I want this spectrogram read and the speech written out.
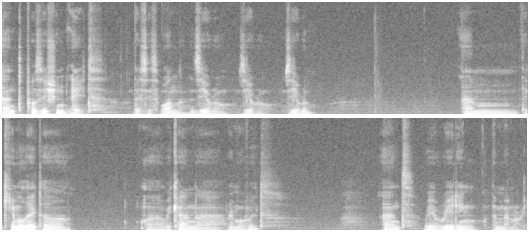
and position 8, this is 1 0 0 0. Um, the accumulator, uh, we can uh, remove it, and we're reading the memory.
